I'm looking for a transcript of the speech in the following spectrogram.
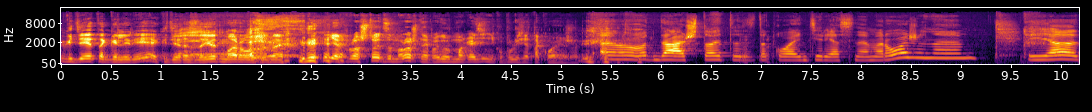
Где эта галерея, где раздают мороженое? Нет, просто что это за мороженое, я пойду в магазин и куплю себе такое же. Э, Да, что это за такое интересное мороженое. И я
